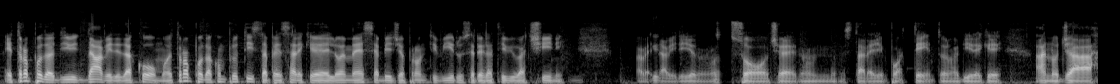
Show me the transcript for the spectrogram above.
è troppo da, di Davide da Como, è troppo da complottista pensare che l'OMS abbia già pronti virus e relativi vaccini. Vabbè, Davide, io non lo so, cioè, non starei un po' attento no, a dire che hanno già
